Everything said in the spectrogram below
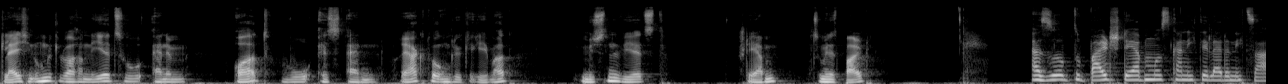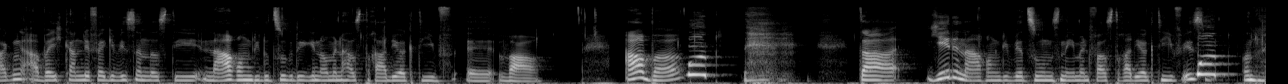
gleich in unmittelbarer Nähe zu einem Ort, wo es ein Reaktorunglück gegeben hat, müssen wir jetzt sterben, zumindest bald. Also, ob du bald sterben musst, kann ich dir leider nicht sagen, aber ich kann dir vergewissern, dass die Nahrung, die du zu dir genommen hast, radioaktiv äh, war. Aber da jede Nahrung, die wir zu uns nehmen, fast radioaktiv ist und,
